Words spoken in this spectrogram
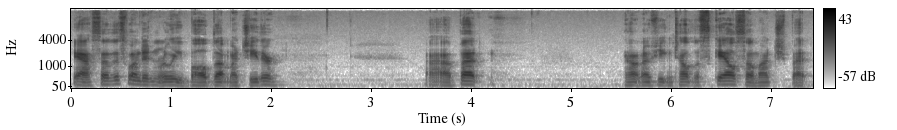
Yeah, so this one didn't really bulb that much either. Uh, but, I don't know if you can tell the scale so much, but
